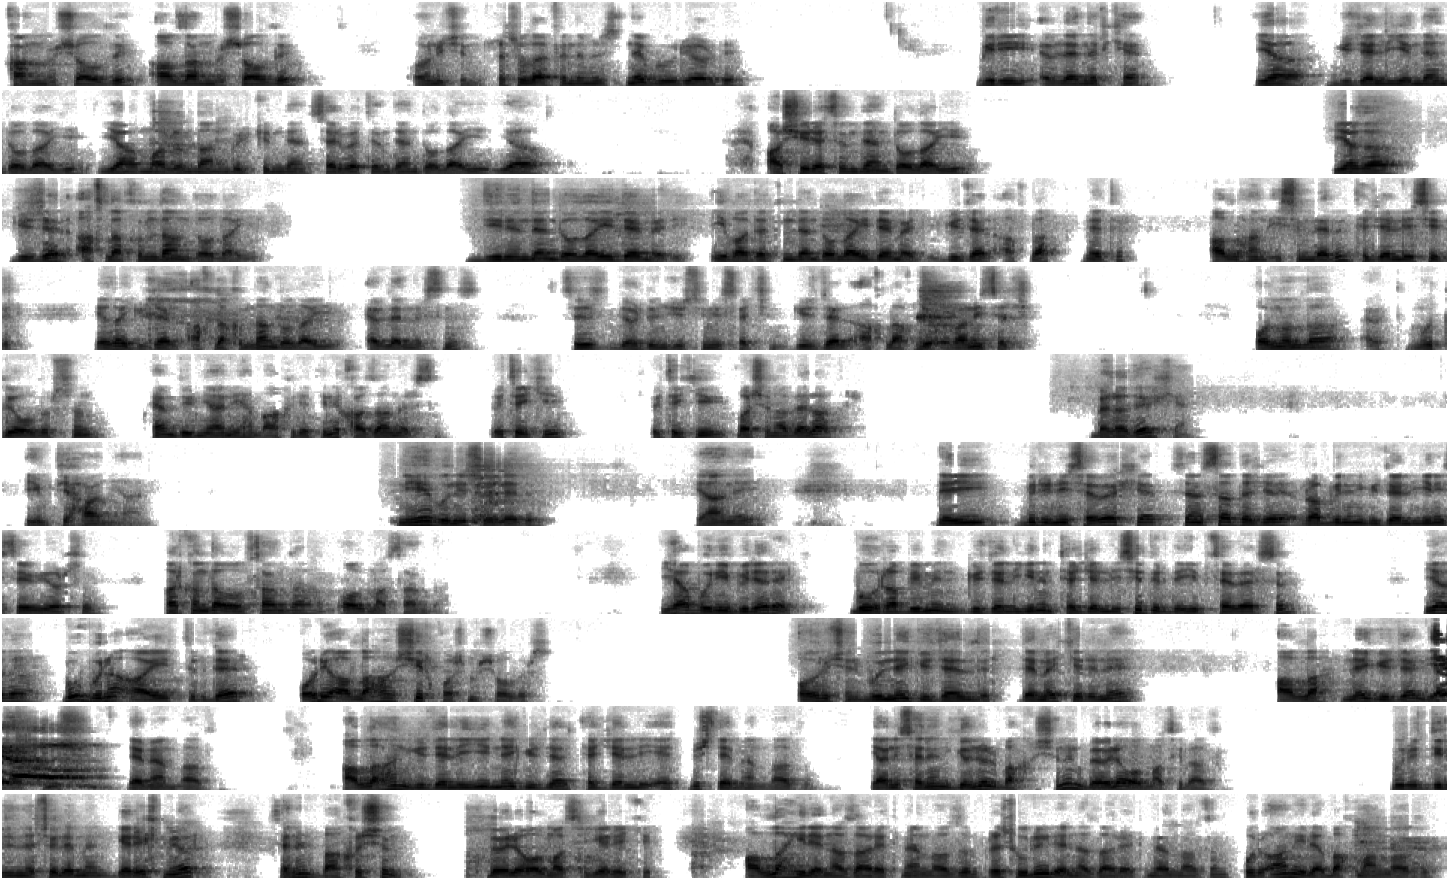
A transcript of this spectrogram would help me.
kanmış oldu, aldanmış oldu. Onun için Resulullah Efendimiz ne buyuruyordu? Biri evlenirken ya güzelliğinden dolayı, ya malından, mülkünden, servetinden dolayı, ya aşiretinden dolayı ya da güzel ahlakından dolayı, dininden dolayı demedi, ibadetinden dolayı demedi. Güzel ahlak nedir? Allah'ın isimlerinin tecellisidir. Ya da güzel ahlakından dolayı evlenirsiniz. Siz dördüncüsünü seçin. Güzel ahlaklı olanı seçin. Onunla evet, mutlu olursun. Hem dünyanı hem ahiretini kazanırsın. Öteki, öteki başına beladır. Bela derken, imtihan yani. Niye bunu söyledim? Yani neyi birini severken sen sadece Rabbinin güzelliğini seviyorsun. Farkında olsan da olmasan da. Ya bunu bilerek bu Rabbimin güzelliğinin tecellisidir deyip seversin ya da bu buna aittir der, onu Allah'a şirk koşmuş olursun. Onun için bu ne güzeldir demek yerine Allah ne güzel yaratmış demem lazım. Allah'ın güzelliği ne güzel tecelli etmiş demen lazım. Yani senin gönül bakışının böyle olması lazım. Bunu dilinle söylemen gerekmiyor. Senin bakışın böyle olması gerekir. Allah ile nazar etmen lazım, Resulü ile nazar etmen lazım, Kur'an ile bakman lazım.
